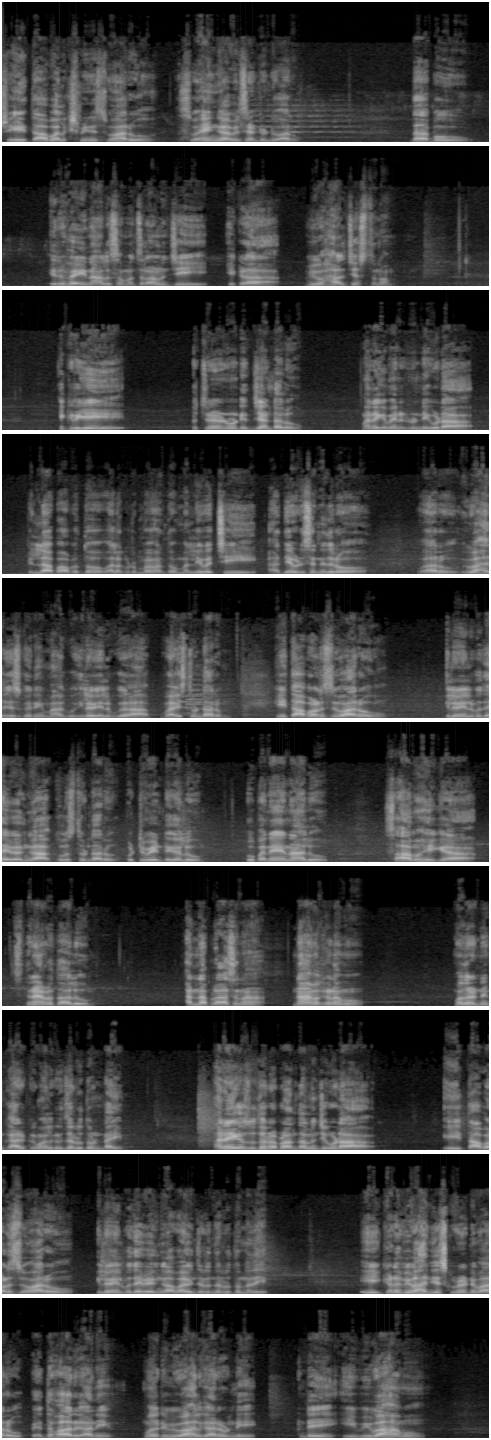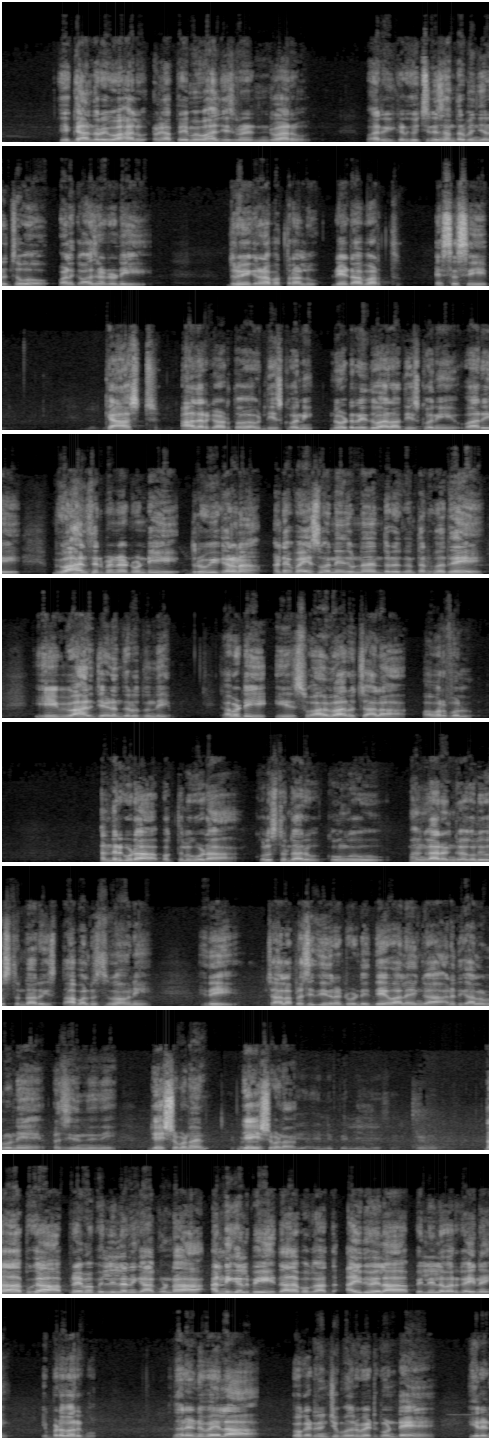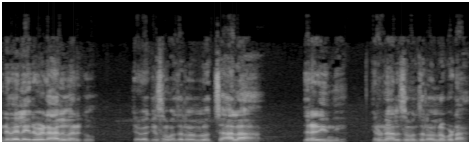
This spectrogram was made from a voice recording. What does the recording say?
శ్రీ తాబాలక్ష్మీ వారు స్వయంగా వెలిసినటువంటి వారు. దాదాపు ఇరవై నాలుగు సంవత్సరాల నుంచి ఇక్కడ వివాహాలు చేస్తున్నాం. ఇక్కడికి వచ్చినటువంటి జంటలు అనేకమైనటువంటి కూడా పిల్లా పాపతో వాళ్ళ కుటుంబంతో మళ్ళీ వచ్చి ఆ దేవుడి సన్నిధిలో వారు వివాహం చేసుకొని మాకు ఇలవేలుపుగా భావిస్తుంటారు. ఈ తాపాలసి వారు ఇలవేలుపు దైవంగా కొలుస్తుంటారు. పుట్టి వెంట్రుకలు ఉపనయనాలు సామూహిక స్నేహతాలు అన్నప్రాసన నామకరణము మొదలైన కార్యక్రమాలు ఇక్కడ జరుగుతుంటాయి. అనేక సుదూర ప్రాంతాల నుంచి కూడా ఈ తాపాలసి వారు ఇలవేలుపు దైవంగా భావించడం జరుగుతున్నది. ఇక్కడ వివాహం చేసుకునే వారు పెద్దవారు కానీ మొదటి వివాహాలు కానివ్వండి అంటే ఈ వివాహము ఈ గాంధర్వ వివాహాలు అనగా ప్రేమ వివాహాలు చేసుకునేటువంటి వారు వారికి ఇక్కడికి వచ్చిన సందర్భం వాళ్ళకి కావాల్సినటువంటి ధృవీకరణ పత్రాలు date of birth SSC caste Aadhaar కార్డుతో అవి తీసుకొని నోటరీ ద్వారా తీసుకొని వారి వివాహం సరిపడినటువంటి ధృవీకరణ అంటే వయసు అనేది ఉన్నదని దొరికిన తర్వాతే ఈ వివాహం చేయడం జరుగుతుంది. కాబట్టి ఈ స్వామివారు చాలా పవర్ఫుల్. అందరు కూడా భక్తులు కూడా కొలుస్తుంటారు. కొంగు బంగారంగా కొలుస్తుంటారు ఈ స్థాపాల స్వామిని ఇది చాలా ప్రసిద్ధి చెందినటువంటి దేవాలయంగా అనతి కాలంలోనే ప్రసిద్ధి చెందింది జై శ్రవణ జై శ్రవణ ఎన్ని పెళ్ళిళ్ళు చేశారు? దాదాపుగా ప్రేమ పెళ్ళిళ్ళని కాకుండా అన్నీ కలిపి దాదాపు ఒక ఐదు వేల పెళ్ళిళ్ళ వరకు అయినాయి ఇప్పటి వరకు. రెండు వేల ఒకటి నుంచి మొదలు పెట్టుకుంటే ఈ రెండు వేల ఇరవై నాలుగు వరకు ఇరవై ఒక సంవత్సరాలలో చాలా జరిగింది. ఇరవై నాలుగు సంవత్సరాల లోపల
